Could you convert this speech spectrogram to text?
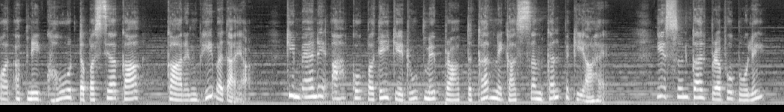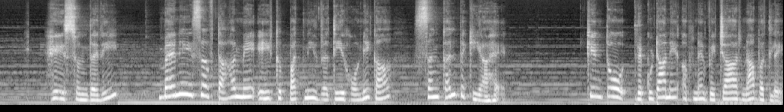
और अपनी घोर तपस्या का कारण भी बताया। कि मैंने आपको पति के रूप में प्राप्त करने का संकल्प किया है। ये सुनकर प्रभु बोले, हे सुंदरी, मैंने इस अवतार में एक पत्नी व्रति होने का संकल्प किया है। किंतु त्रिकुटा ने अपने विचार ना बदले।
